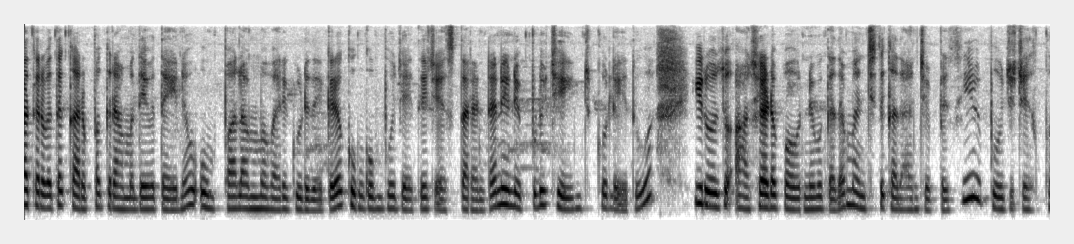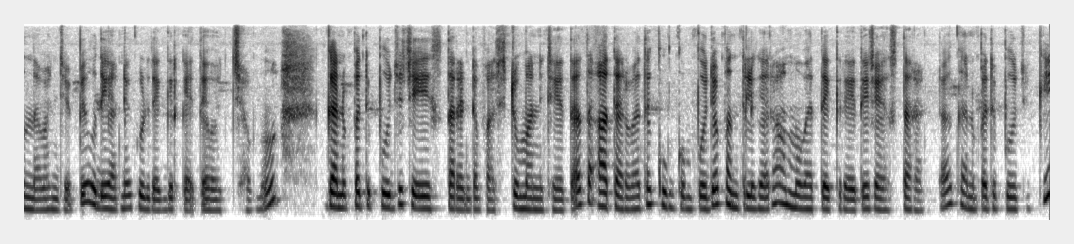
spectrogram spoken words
ఆ తర్వాత కరప గ్రామదేవత అయిన ఉంపాలమ్మ వారి గుడి దగ్గర కుంకుమ పూజ అయితే చేస్తారంట. నేను ఎప్పుడూ చేయించుకోలేదు. ఈరోజు ఆషాఢ పౌర్ణమి కదా మంచిది కదా అని చెప్పేసి పూజ చేసుకుందామని చెప్పి ఉదయాన్నే గుడి దగ్గరికి అయితే వచ్చాము. గణపతి పూజ చేయిస్తారంట ఫస్ట్ మన చేత. ఆ తర్వాత కుంకుమ పూజ పంతులు గారు అమ్మవారి దగ్గర అయితే చేస్తారంట. గణపతి పూజకి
